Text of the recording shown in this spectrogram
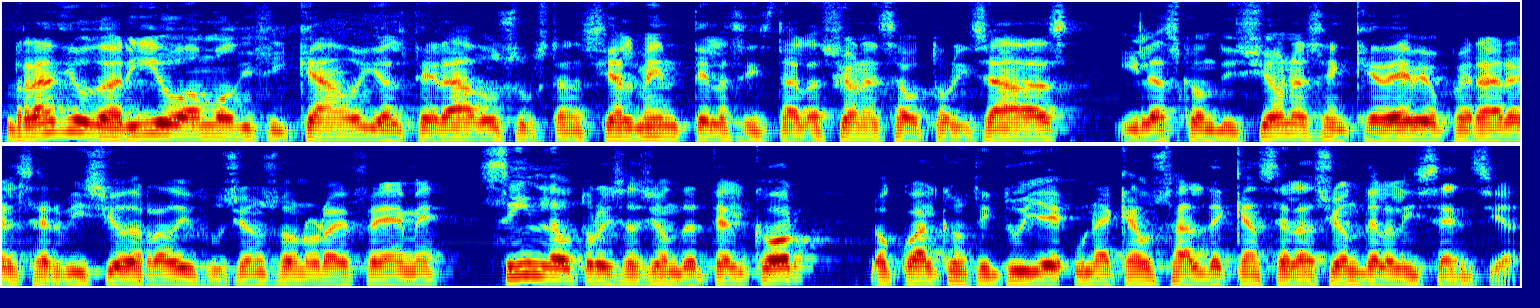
Radio Darío ha modificado y alterado sustancialmente las instalaciones autorizadas y las condiciones en que debe operar el servicio de radiodifusión sonora FM sin la autorización de Telcor lo cual constituye una causal de cancelación de la licencia.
